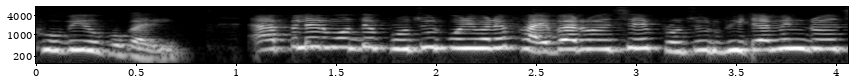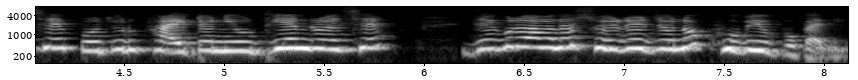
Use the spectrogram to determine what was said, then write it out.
খুবই উপকারী। অ্যাপেলের মধ্যে প্রচুর পরিমাণে ফাইবার রয়েছে, প্রচুর ভিটামিন রয়েছে, প্রচুর ফাইটোনিউট্রিয়েন্ট রয়েছে। যেগুলো আমাদের শরীরের জন্য খুবই উপকারী।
